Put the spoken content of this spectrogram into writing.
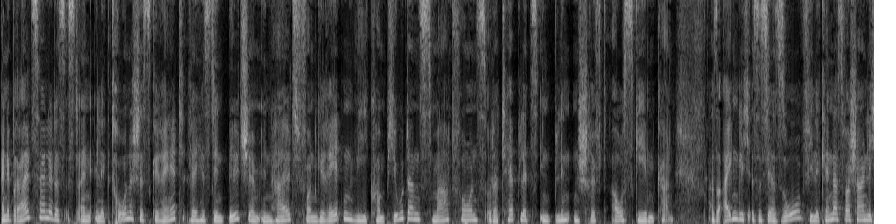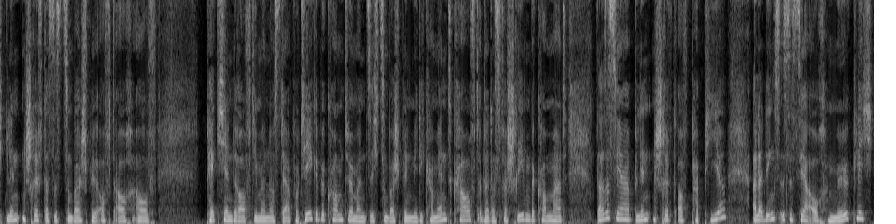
Eine Prallzeile, das ist ein elektronisches Gerät, welches den Bildschirminhalt von Geräten wie Computern, Smartphones oder Tablets in Blindenschrift ausgeben kann. Also eigentlich ist es ja so, viele kennen das wahrscheinlich, Blindenschrift, das ist zum Beispiel oft auch auf Päckchen drauf, die man aus der Apotheke bekommt, wenn man sich zum Beispiel ein Medikament kauft oder das verschrieben bekommen hat. Das ist ja Blindenschrift auf Papier. Allerdings ist es ja auch möglich,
